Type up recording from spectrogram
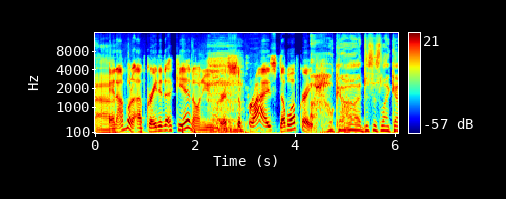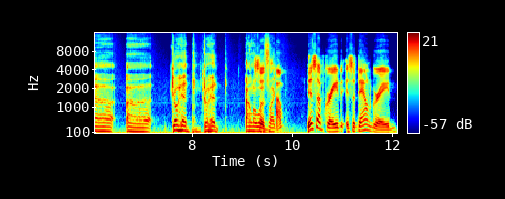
Uh, and I'm going to upgrade it again on you, Chris. Surprise, double upgrade. oh god, this is like uh uh go ahead. Go ahead. I don't know So what it's like. I'm- this upgrade is a downgrade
